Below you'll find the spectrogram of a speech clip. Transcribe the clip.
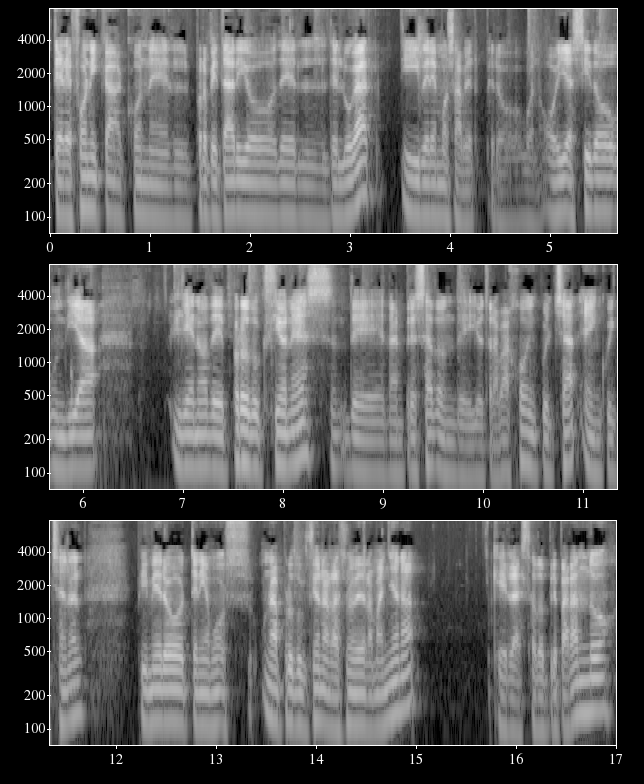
telefónica con el propietario del, del lugar y veremos a ver. Pero bueno, hoy ha sido un día lleno de producciones de la empresa donde yo trabajo en Quick, en Channel. Primero teníamos una producción a las 9 de la mañana que la he estado preparando.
